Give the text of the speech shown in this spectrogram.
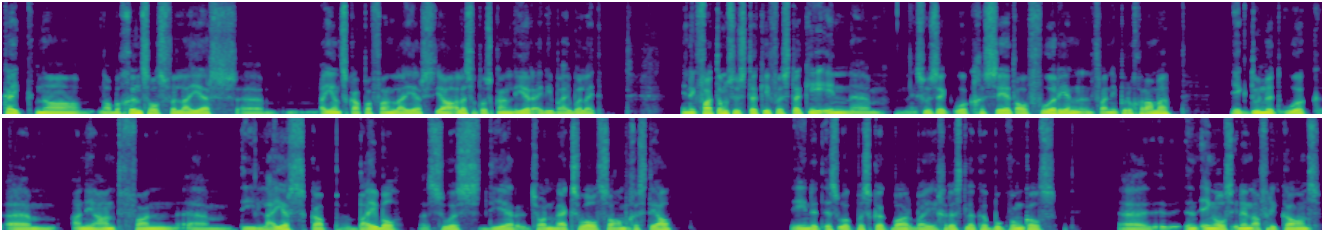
kyk na na beginsels vir leiers, ehm uh, eienskappe van leiers, ja, alles wat ons kan leer uit die Bybel uit. En ek vat hom so stukkie vir stukkie en ehm um, soos ek ook gesê het al voorheen in van die programme, ek doen dit ook ehm um, aan die hand van ehm um, die leierskap Bybel soos deur John Maxwell saamgestel. En dit is ook beskikbaar by Christelike boekwinkels uh in Engels en in Afrikaans.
